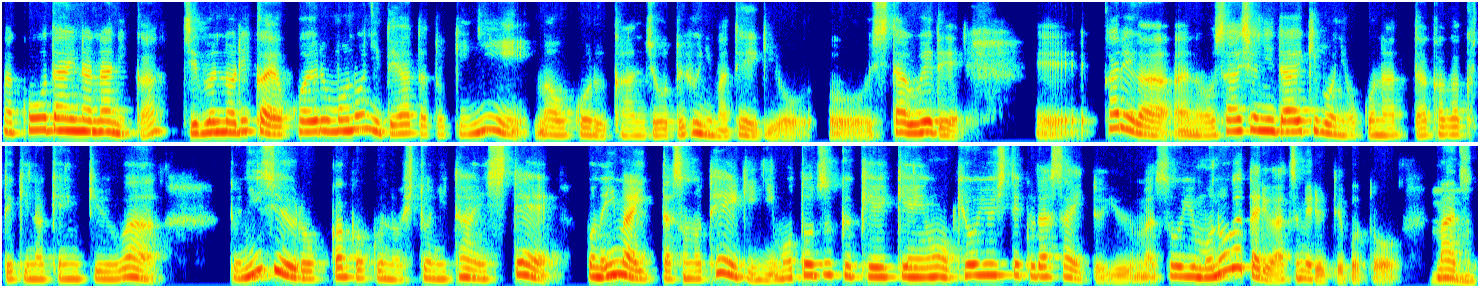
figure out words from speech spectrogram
まあ、広大な何か自分の理解を超えるものに出会ったときに、まあ、起こる感情というふうにまあ定義をおした上で、えー彼があの最初に大規模に行った科学的な研究は、と26カ国の人に対して、この今言ったその定義に基づく経験を共有してくださいという、まあ、そういう物語を集めるということをまず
